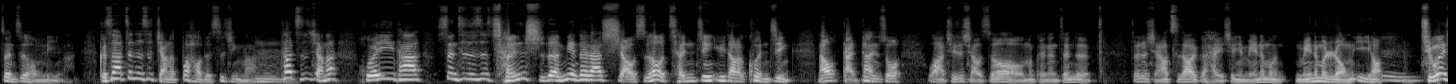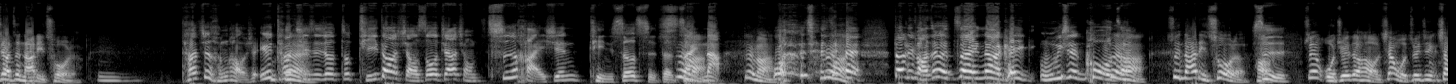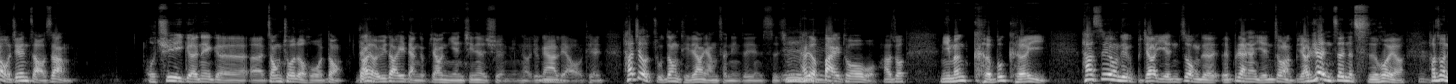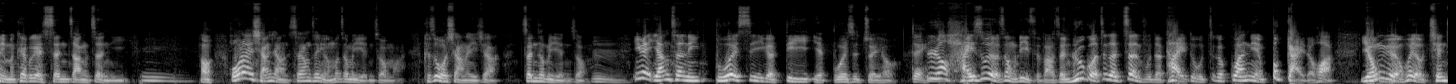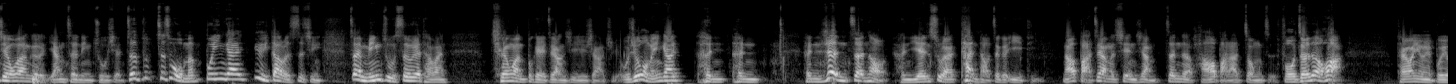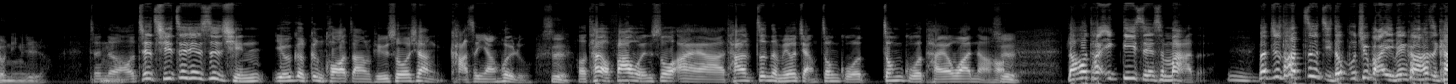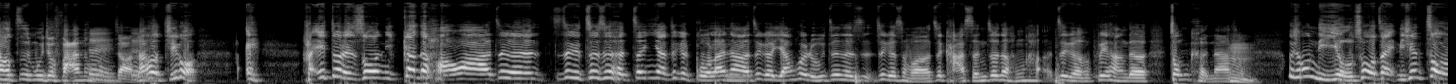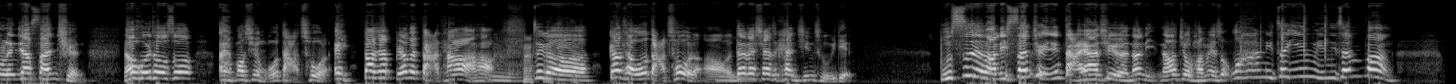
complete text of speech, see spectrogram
政治红利嘛。可是他真的是讲了不好的事情吗？嗯，他只是讲他回忆他，甚至是诚实的面对他小时候曾经遇到的困境，然后感叹说：哇，其实小时候我们可能真的真的想要吃到一个海鲜也没那么没那么容易哦。嗯，请问一下，这哪里错了？嗯。他就很好笑，因为他其实就都提到小时候家穷吃海鲜挺奢侈的在那，对吗？我现在到底把这个在那可以无限扩张，所以哪里错了？是，所以我觉得哈，像我最近，像我今天早上我去一个那个呃中秋的活动，然后有遇到一两个比较年轻的选民，我就跟他聊天，他就主动提到杨丞琳这件事情，他就拜托我，他说你们可不可以？他是用这个比较严重的，不能讲严重了，比较认真的词汇哦。他说：“你们可不可以伸张正义？”嗯，哦，我后来想想，伸张正义有没有这么严重嘛？可是我想了一下，真这么严重？嗯，因为杨丞琳不会是一个第一，也不会是最后。对，日后还是会有这种例子发生。如果这个政府的态度、这个观念不改的话，永远会有千千万个杨丞琳出现。这不，这是我们不应该遇到的事情。在民主社会台湾，千万不可以这样继续下去。我觉得我们应该很很。很认真哦，很严肃来探讨这个议题，然后把这样的现象真的好好把它终止，否则的话，台湾永远不会有宁日了。真的哦，这、嗯、其实这件事情有一个更夸张的，比如说像卡神杨慧茹是。哦，他有发文说，哎呀，他真的没有讲中国中国台湾呐哈，是，然后他一第一时间是骂的，嗯，那就是他自己都不去把影片看，他只看到字幕就发怒，你知道，然后结果，哎。还一堆人说你干得好啊，这个这个这是很争议啊，这个果然啊，嗯、这个杨慧茹真的是这个什么，这卡神真的很好，这个非常的中肯啊。嗯、为什么你有错在？你先揍了人家三拳，然后回头说，哎呀，抱歉，我打错了。哎，大家不要再打他了哈。嗯、这个刚才我打错了啊，大家下次看清楚一点。不是嘛？你三拳已经打下去了，那你然后就旁边说，哇，你真英明，你真棒。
